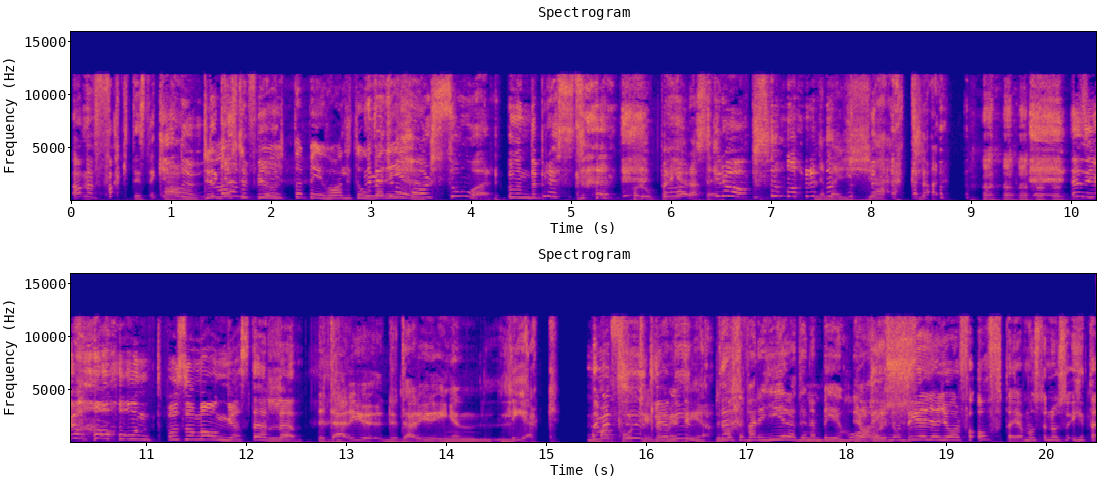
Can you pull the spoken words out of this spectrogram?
ja men faktiskt, det kan du. det Du kan måste du byta bh, lite Nej, men jag ovarierat. har sår under brösten. Har du opererat dig? skrapsår. Nej men jäklar. Alltså, jag har ont på så många ställen. Det där är ju, det där är ju ingen lek. Nej, man men får till och med det. Du måste variera dina bh. Ja, Det är nog det jag gör för ofta. Jag måste nog hitta...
